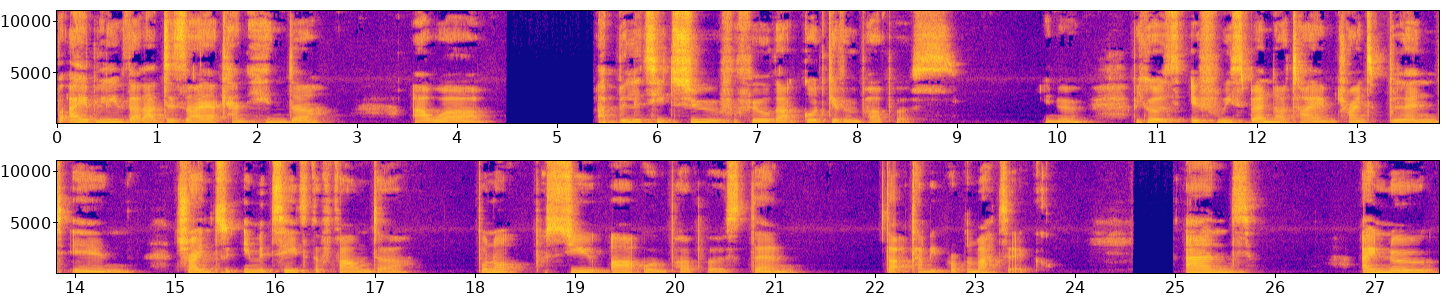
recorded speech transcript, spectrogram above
But I believe that that desire can hinder our ability to fulfill that God given purpose. You know, because if we spend our time trying to blend in, trying to imitate the founder, but not pursue our own purpose, then that can be problematic. And I know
